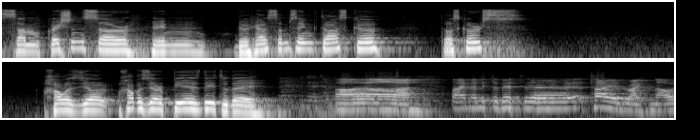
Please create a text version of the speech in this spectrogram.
Some questions or in, do you have something to ask uh, to Oscars? How was your How was your PSD today? Uh, I'm a little bit uh, tired right now.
